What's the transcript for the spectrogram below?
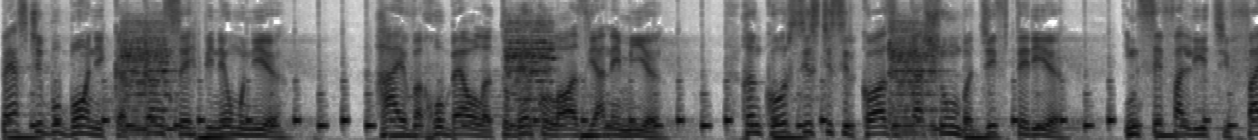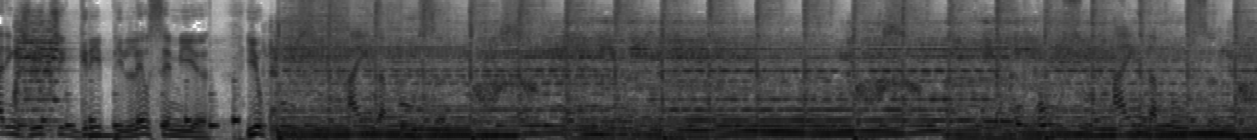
Peste bubônica, câncer, pneumonia raiva, rubéola, tuberculose, anemia, rancor, cisticircose, cachumba, difteria, encefalite, faringite, gripe, leucemia. E o pulso ainda pulsa. O pulso ainda pulsa.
